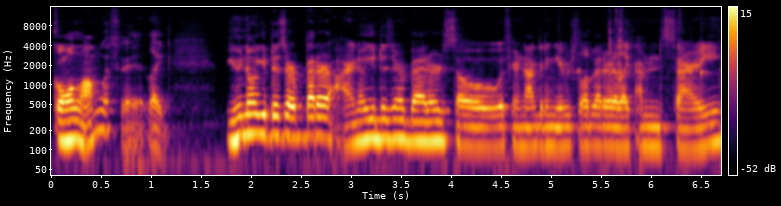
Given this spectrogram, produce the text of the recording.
go along with it. Like you know you deserve better, I know you deserve better, so if you're not gonna give yourself better, like I'm sorry,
